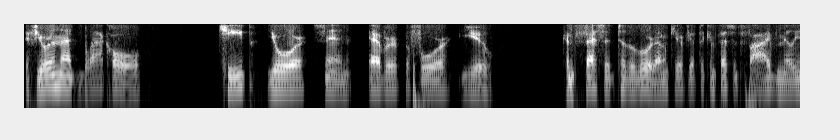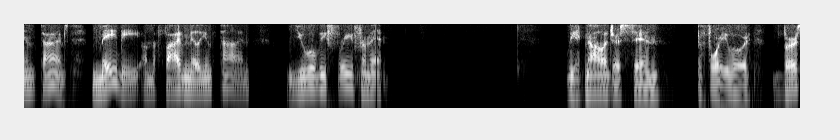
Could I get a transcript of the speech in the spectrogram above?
if you're in that black hole, keep your sin ever before you. Confess it to the Lord. I don't care if you have to confess it five million times. Maybe on the five millionth time, you will be free from it. We acknowledge our sin before you, Lord. Verse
